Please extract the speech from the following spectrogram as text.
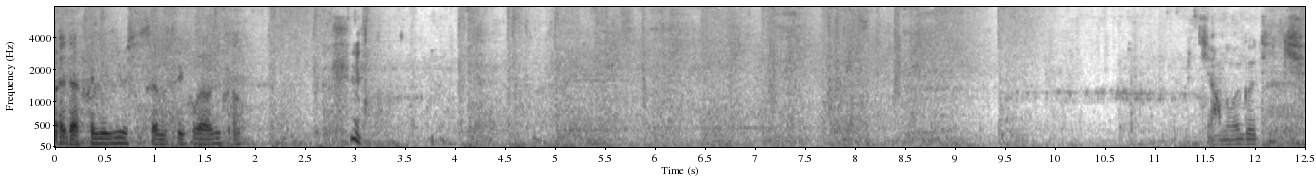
Bah, la frénésie aussi, ça me fait courir vite. hein. Petit Arnois gothique.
